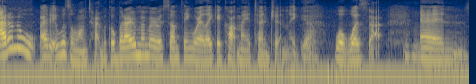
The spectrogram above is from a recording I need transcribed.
I don't know. I, it was a long time ago, but I remember it was something where like it caught my attention. Like, yeah. what was that? Mhm. And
